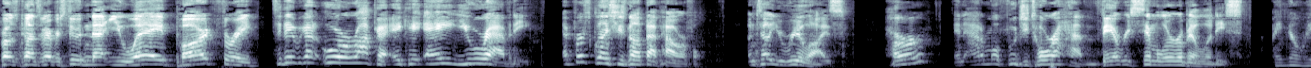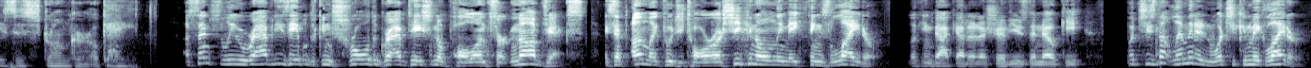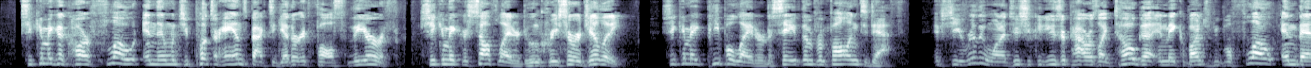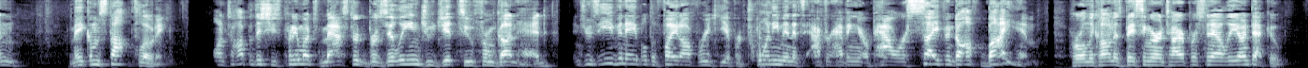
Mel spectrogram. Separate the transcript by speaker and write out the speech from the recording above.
Speaker 1: pros and cons of every student at UA, part three. Today we got Uraraka, aka Uravity. At first glance, she's not that powerful. Until you realize, her and Admiral Fujitora have very similar abilities. I know his is stronger, okay? Essentially, Uravity is able to control the gravitational pull on certain objects. Except unlike Fujitora, she can only make things lighter. Looking back at it, I should have used the Noki. But she's not limited in what she can make lighter. She can make a car float, and then when she puts her hands back together, it falls to the earth. She can make herself lighter to increase her agility. She can make people lighter to save them from falling to death. If she really wanted to, she could use her powers like Toga and make a bunch of people float and then make them stop floating. On top of this, she's pretty much mastered Brazilian Jiu-Jitsu from Gunhead, and she was even able to fight off Rikiya for 20 minutes after having her power siphoned off by him. Her only con is basing her entire personality on Deku.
